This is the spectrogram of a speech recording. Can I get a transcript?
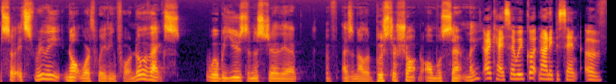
So it's really not worth waiting for. Novavax will be used in Australia as another booster shot, almost certainly. Okay, so we've got 90% of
